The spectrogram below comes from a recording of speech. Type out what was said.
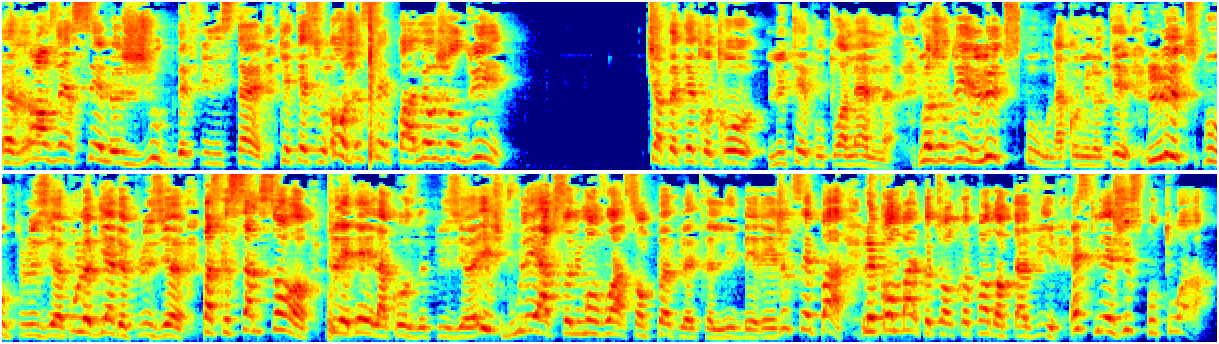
renverser le joug des Philistins qui était sur, oh je sais pas, mais tu as peut-être trop lutté pour toi-même. Mais aujourd'hui, lutte pour la communauté. Lutte pour plusieurs, pour le bien de plusieurs. Parce que Samson plaidait la cause de plusieurs. Il voulait absolument voir son peuple être libéré. Je ne sais pas, le combat que tu entreprends dans ta vie, est-ce qu'il est juste pour toi?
